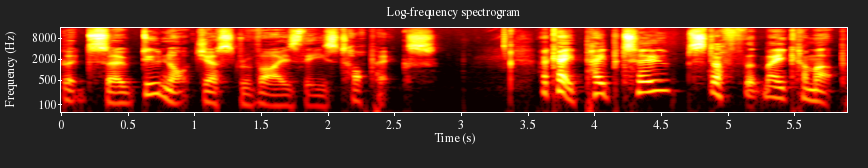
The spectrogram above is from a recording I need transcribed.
But so, do not just revise these topics. Okay, paper two stuff that may come up.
